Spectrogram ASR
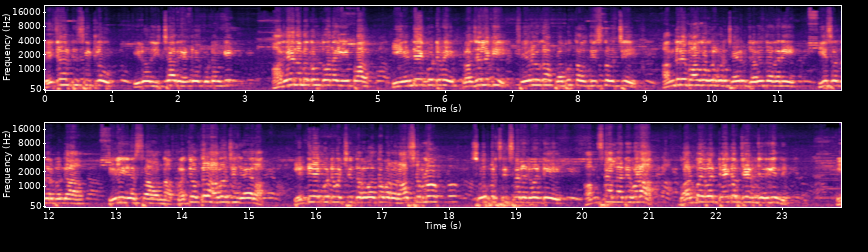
మెజారిటీ సీట్లు ఈరోజు ఇచ్చారు ఎన్డీఏ కూటమికి. అదే నమ్మకంతోనే ఈ ఈ ఎన్డీఏ కూటమి ప్రజలకి చేరువుగా ప్రభుత్వం తీసుకుని వచ్చి అందరి బాగోగులు కూడా చేయడం జరుగుతుందని ఈ సందర్భంగా తెలియజేస్తా ఉన్నా. ప్రతి ఒక్కరు ఆలోచన చేయాలా? ఎన్డీఏ కూటమి వచ్చిన తర్వాత మన రాష్ట్రంలో సూపర్ సిక్స్ అనేటువంటి అంశాలన్నీ కూడా వన్ బై వన్ టేకప్ చేయడం జరిగింది. మీ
